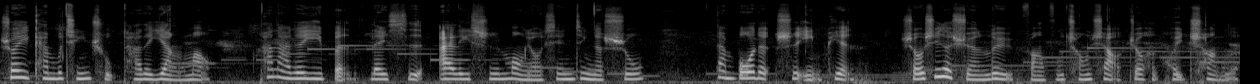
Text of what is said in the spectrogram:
所以看不清楚他的样貌。他拿着一本类似《爱丽丝梦游仙境》的书，但播的是影片。熟悉的旋律，仿佛从小就很会唱了。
